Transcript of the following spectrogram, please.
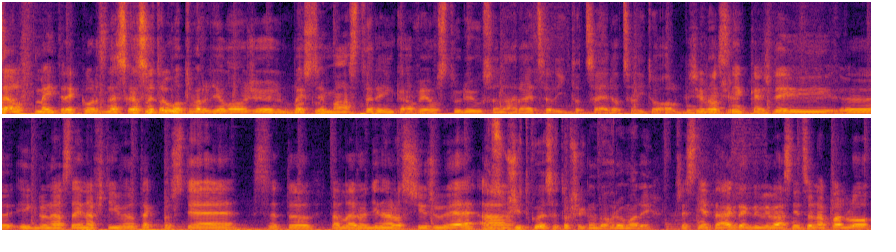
Self-made records, Dneska jsme se to potvrdilo, že vlastně mastering a v jeho studiu se nahraje celý to C do celý to album. Že vlastně každý, i kdo nás tady navštívil, tak prostě se to, tahle rodina rozšiřuje a a zužitkuje se to všechno dohromady. přesně tak, tak kdyby vás něco napadlo,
